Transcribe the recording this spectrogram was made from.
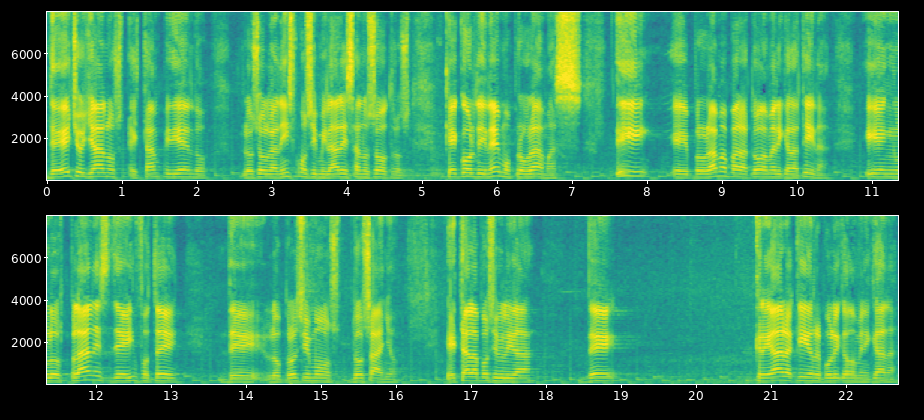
De hecho, ya nos están pidiendo los organismos similares a nosotros que coordinemos programas y eh, programas para toda América Latina. Y en los planes de Infotec de los próximos dos años está la posibilidad de crear aquí en República Dominicana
